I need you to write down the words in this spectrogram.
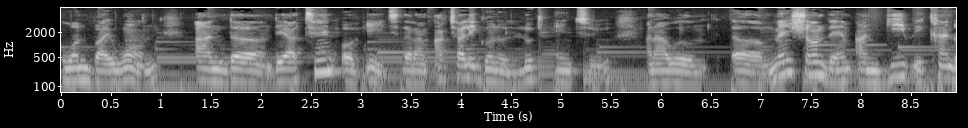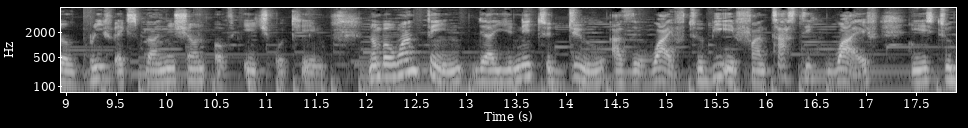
one by one, and uh, there are 10 of it that I'm actually going to look into, and I will uh, mention them and give a kind of brief explanation of each. Okay, number one thing that you need to do as a wife to be a fantastic wife is to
